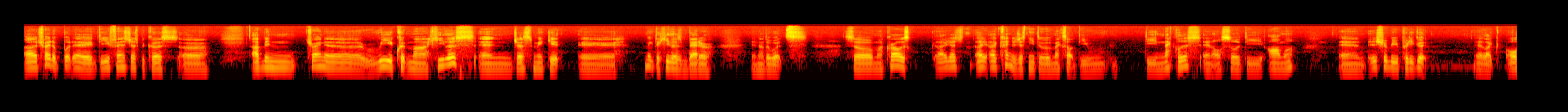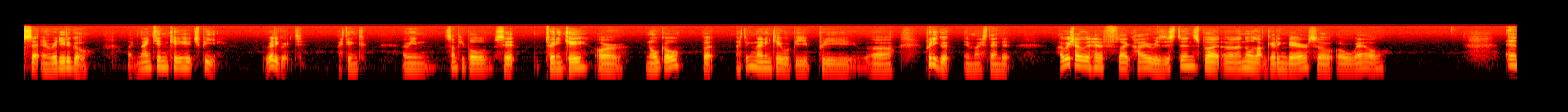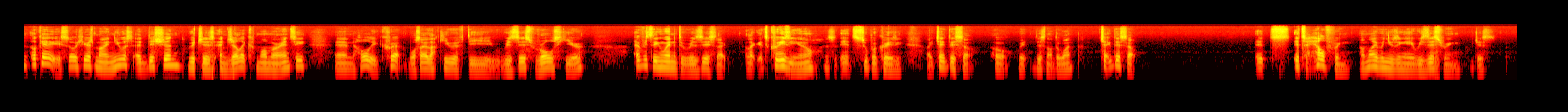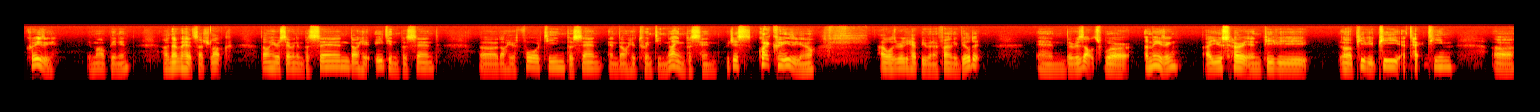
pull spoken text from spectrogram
I tried to put a defense just because uh, I've been trying to re-equip my healers and just make it uh, make the healers better. In other words, so my Crow is I just I, I kind of just need to max out the the necklace and also the armor, and it should be pretty good. Yeah, like all set and ready to go, like 19k HP, really great, I think. I mean, some people said 20k or no go, but I think 19k would be pretty uh pretty good in my standard. I wish I would have like higher resistance, but uh, no luck getting there. So oh well. And okay, so here's my newest addition, which is Angelic Montmorency. And holy crap, was I lucky with the resist rolls here. Everything went into resist, like like it's crazy, you know? It's, it's super crazy. Like check this out. Oh wait, this is not the one. Check this out. It's it's a health ring. I'm not even using a resist ring, which is crazy, in my opinion. I've never had such luck. Down here 17%, down here 18%, uh, down here 14%, and down here 29%, which is quite crazy, you know. I was really happy when I finally built it, and the results were amazing. I used her in PV, uh, PvP attack team uh,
